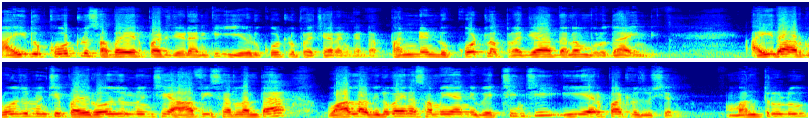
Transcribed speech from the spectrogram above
ఐదు కోట్లు సభ ఏర్పాటు చేయడానికి ఏడు కోట్లు ప్రచారం కంట. పన్నెండు కోట్ల ప్రజాధనం వృధా అయింది. ఐదారు రోజుల నుంచి పది రోజుల నుంచి ఆఫీసర్లంతా వాళ్ళ విలువైన సమయాన్ని వెచ్చించి ఈ ఏర్పాట్లు చూశారు. మంత్రులు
